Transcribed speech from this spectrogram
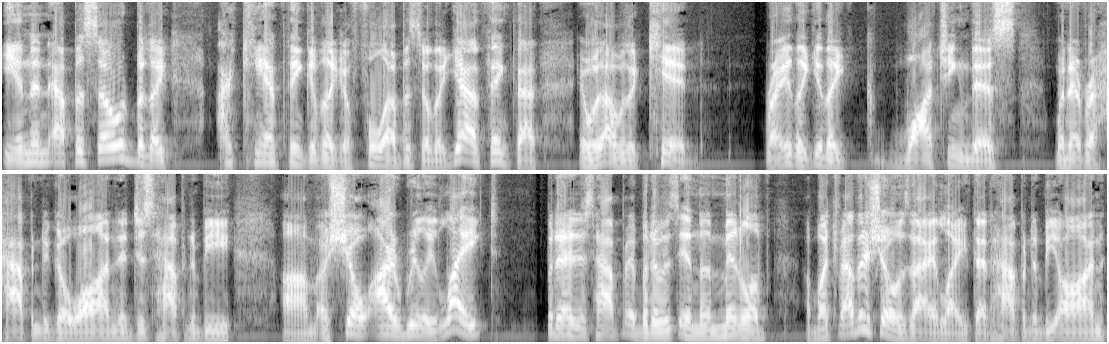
in an episode. But like, I can't think of like a full episode. Like, yeah, I think that it was I was a kid right? Like like watching this whenever happened to go on. It just happened to be um, a show I really liked, but it just happened. But it was in the middle of a bunch of other shows I liked that happened to be on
